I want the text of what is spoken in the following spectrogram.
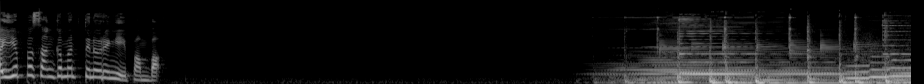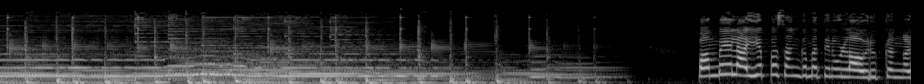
അയ്യപ്പ സംഗമത്തിനൊരുങ്ങി പമ്പ. സംഗമത്തിനുള്ള ഒരുക്കങ്ങൾ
